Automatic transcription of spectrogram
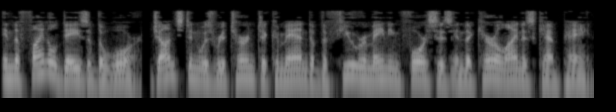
In the final days of the war, Johnston was returned to command of the few remaining forces in the Carolinas campaign.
